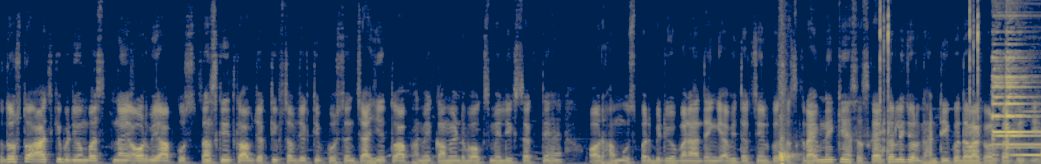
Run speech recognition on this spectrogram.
तो दोस्तों, आज की वीडियो में बस इतना ही। और भी आपको संस्कृत का ऑब्जेक्टिव सब्जेक्टिव क्वेश्चन चाहिए तो आप हमें कमेंट बॉक्स में लिख सकते हैं और हम उस पर वीडियो बना देंगे। अभी तक चैनल को सब्सक्राइब नहीं किए हैं सब्सक्राइब कर लीजिए और घंटी को दबा कर कर दीजिए।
